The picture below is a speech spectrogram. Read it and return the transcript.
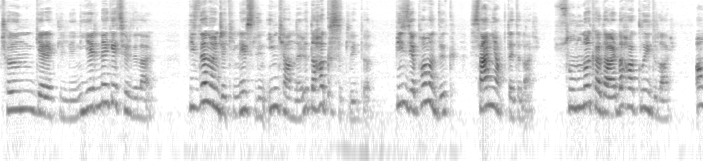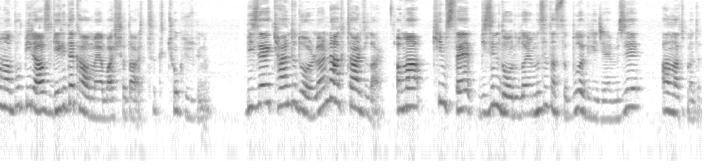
Çağın gerekliliğini yerine getirdiler. Bizden önceki neslin imkanları daha kısıtlıydı. Biz yapamadık, sen yap dediler. Sonuna kadar da haklıydılar. Ama bu biraz geride kalmaya başladı artık. Çok üzgünüm. Bize kendi doğrularını aktardılar. Ama kimse bizim doğrularımızı nasıl bulabileceğimizi anlatmadı.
